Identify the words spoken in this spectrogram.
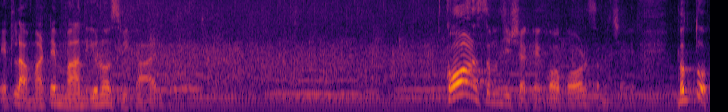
એટલા માટે માંદગીનો સ્વીકાર. કોણ સમજી શકે? કોણ સમજી શકે? ભક્તો,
